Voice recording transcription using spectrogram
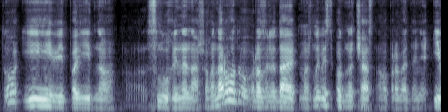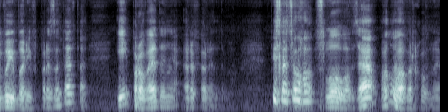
то і відповідно слуги не нашого народу розглядають можливість одночасного проведення і виборів президента, і проведення референдуму. Після цього слово взяв голова Верховної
